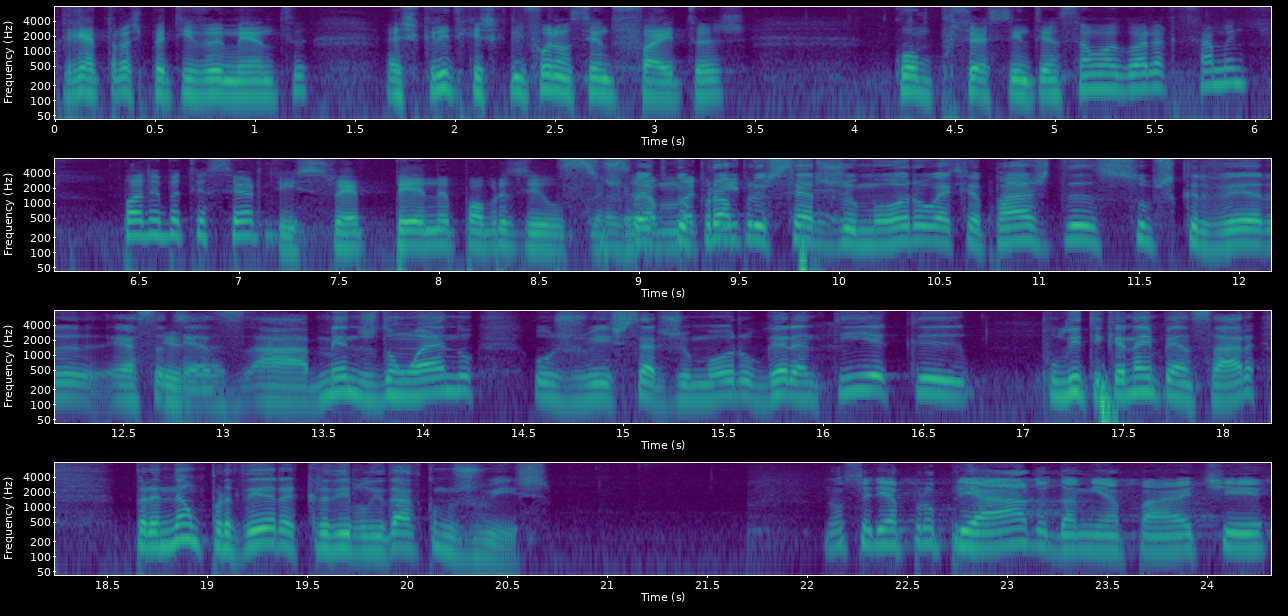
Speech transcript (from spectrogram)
retrospectivamente, as críticas que lhe foram sendo feitas como processo de intenção, agora realmente podem bater certo. Isso é pena para o Brasil. Suspeito que o próprio crítica... Sérgio Moro é capaz de subscrever essa Exato. tese. Há menos de um ano, o juiz Sérgio Moro garantia que política nem pensar para não perder a credibilidade como juiz. Não seria apropriado da minha parte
